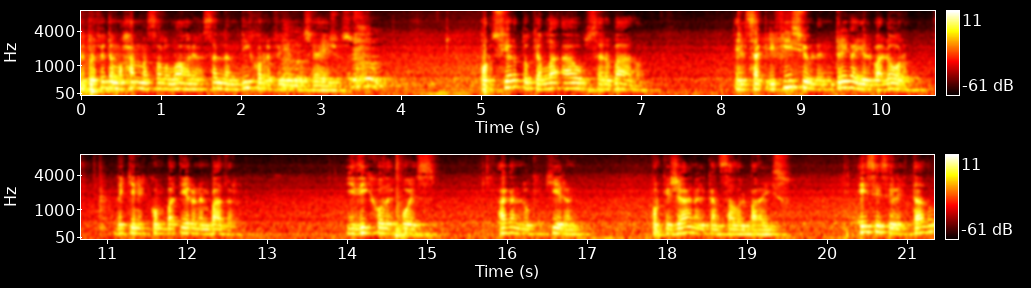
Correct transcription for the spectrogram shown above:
El profeta Muhammad sallallahu alaihi wasallam dijo refiriéndose a ellos: Por cierto que Allah ha observado el sacrificio, la entrega y el valor de quienes combatieron en Badr. Y dijo después: Hagan lo que quieran, porque ya han alcanzado el paraíso. Ese es el estado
